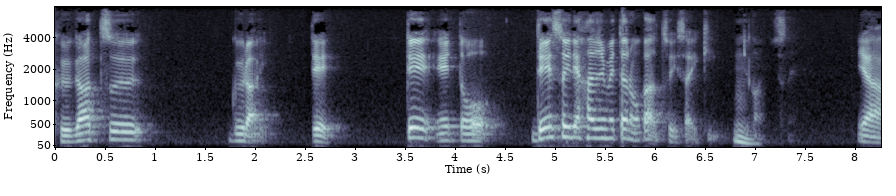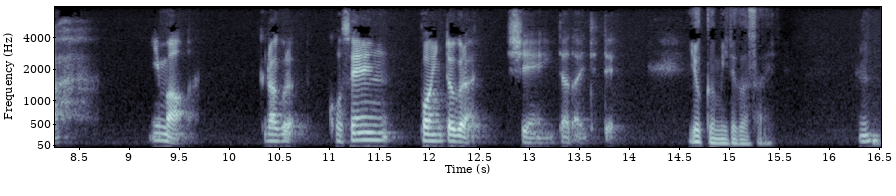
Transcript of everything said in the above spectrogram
9月ぐらいで、で、えっ、と、泥酔で始めたのがつい最近って感じですね。いやー、今、いくらぐらい、5000ポイントぐらい支援いただいてて。よく見てください。ん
